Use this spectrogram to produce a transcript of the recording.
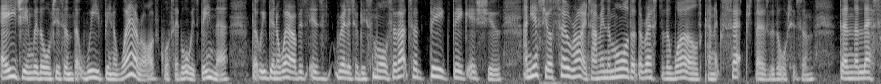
aging with autism that we've been aware of, of course they've always been there, that we've been aware of is, is relatively small. So that's a big, big issue. And yes, you're so right. I mean, the more that the rest of the world can accept those with autism, then the less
